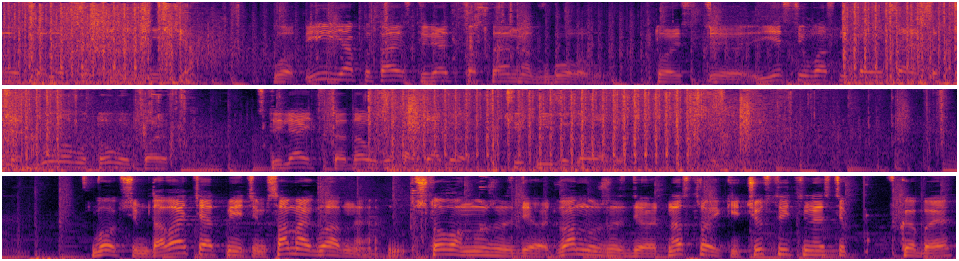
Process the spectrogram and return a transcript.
но установка не те. Вот, и я пытаюсь стрелять постоянно в голову. То есть, э, если у вас не получается стрелять в голову, то вы по... стреляете тогда уже хотя бы чуть ниже головы. В общем, давайте отметим. Самое главное, что вам нужно сделать. Вам нужно сделать настройки чувствительности в КБ,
